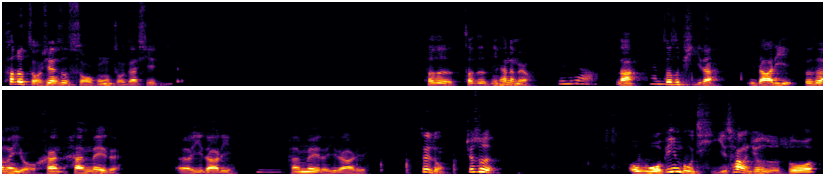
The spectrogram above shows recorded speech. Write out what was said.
它的走线是手工走在鞋底的，它的它的你看到没有？真的，那这是皮的，意大利，这上面有 hand handmade，呃，意大利嗯。handmade 意大利，这种就是，呃我并不提倡就是说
